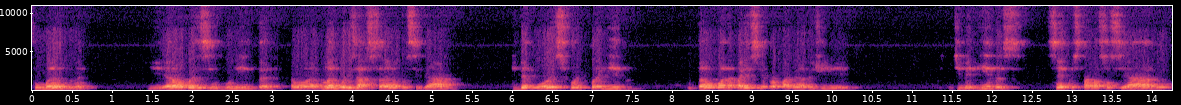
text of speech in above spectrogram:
fumando, né? E era uma coisa assim bonita, uma glamorização do cigarro que depois foi proibido. Então, quando aparecia propaganda de de bebidas sempre estava associado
